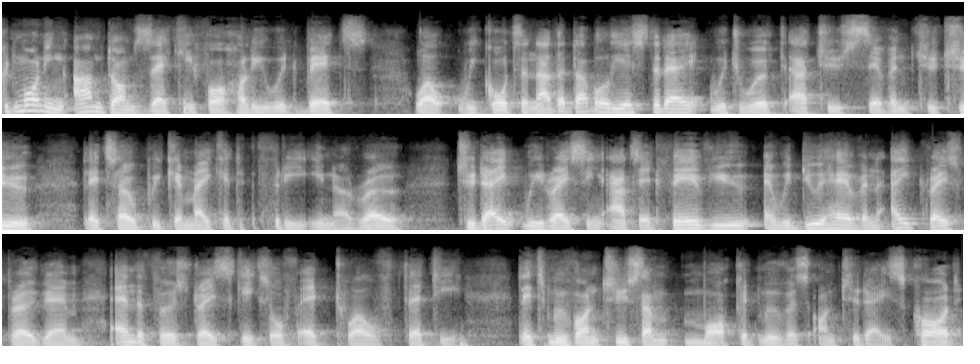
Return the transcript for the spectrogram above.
Good morning. I'm Dom Zaki for Hollywood Bets. Well, we caught another double yesterday, which worked out to 7 to 2. Let's hope we can make it three in a row. Today, we're racing out at Fairview, and we do have an eight race program, and the first race kicks off at 12.30. Let's move on to some market movers on today's card.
